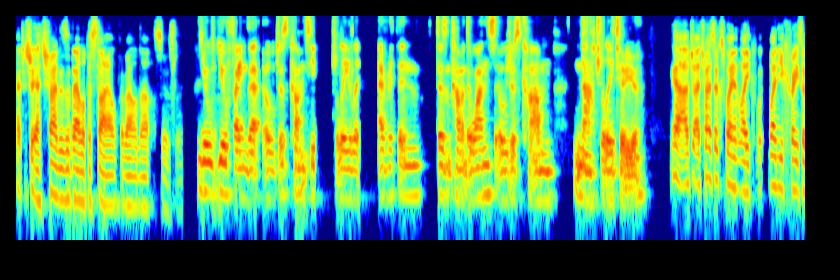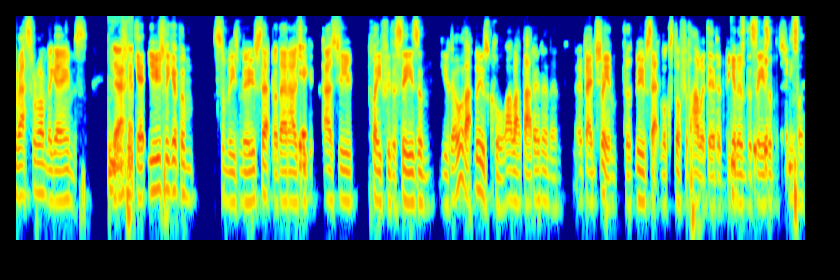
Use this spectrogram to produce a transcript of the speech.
I just yeah, trying to develop a style around that. Seriously, You'll you'll find that it'll just come to you naturally. Like everything doesn't come at the once; it'll just come naturally to you. yeah, I, I try to explain like when you create a wrestler on the games, Yeah. usually get usually give them somebody's move set, but then as you as you play through the season, you go, oh, that move's cool. I like that in, and then eventually the move set looks stuff with how it did at the beginning of the season. It's like,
